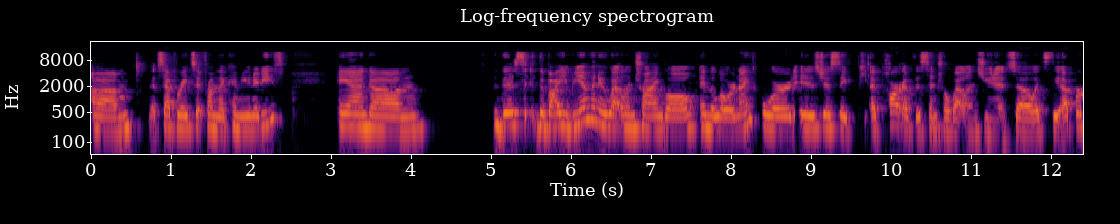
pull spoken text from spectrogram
um, that separates it from the communities. And um, this the Bayou Bienvenu wetland triangle in the lower ninth ward is just a, a part of the central wetlands unit. So it's the upper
